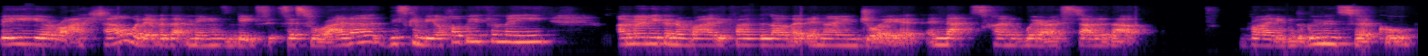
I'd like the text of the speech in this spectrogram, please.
be a writer, whatever that means, be a successful writer. This can be a hobby for me. I'm only going to write if I love it and I enjoy it. And that's kind of where I started up writing the women's circle.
